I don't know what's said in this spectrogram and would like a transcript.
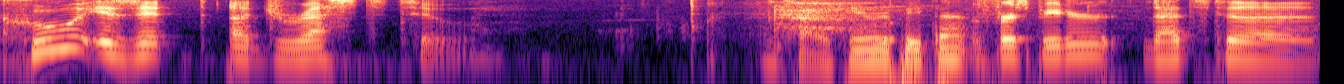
Who is it addressed to? I'm sorry, can you repeat that? First Peter. That's to.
